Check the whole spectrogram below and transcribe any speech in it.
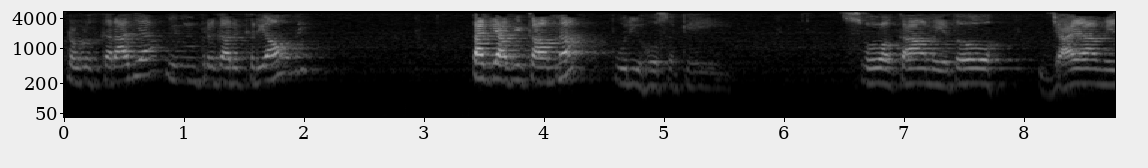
प्रवृत्त करा दिया, विभिन्न प्रकार क्रियाओं में, ताकि आपकी कामना पूरी हो सके। स्व काम ये तो जाया में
